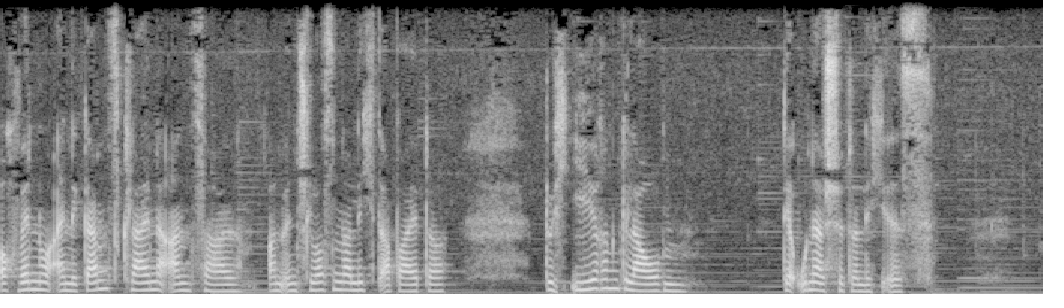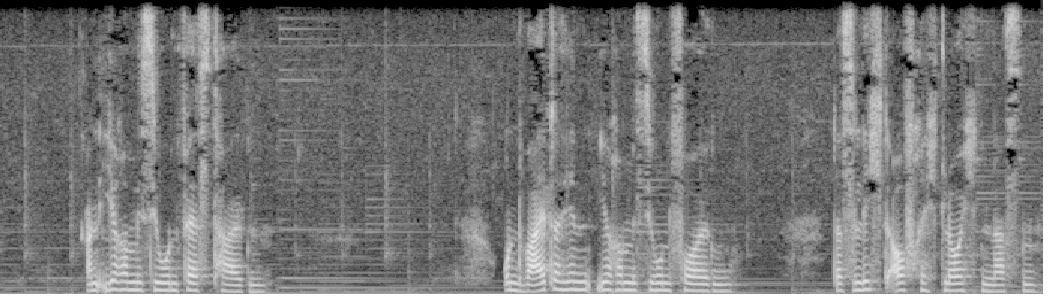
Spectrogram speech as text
Auch wenn nur eine ganz kleine Anzahl an entschlossener Lichtarbeiter durch ihren Glauben, der unerschütterlich ist, an ihrer Mission festhalten und weiterhin ihrer Mission folgen, das Licht aufrecht leuchten lassen,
